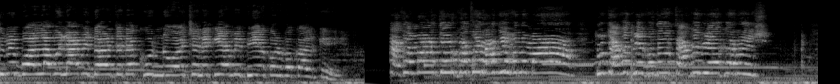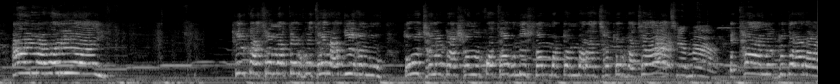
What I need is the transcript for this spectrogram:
তুমি বললা বলে আমি দরজাটা খুললো ওই ছেলেকে আমি বিয়ে করব কালকে। আচ্ছা মা তোর কথা রাজি হলো মা। তুই যাকে বিয়ে করতে তাকে বিয়ে করিস। আয় মা বাড়ি আই ঠিক আছে মা তোর কথা রাজি হলো। তো ওই ছেলেটার সঙ্গে কথা বলিস নাম্বার টাম্বার আছে তোর কাছে? আছে মা। কথা আমি একটু দাঁড়া।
